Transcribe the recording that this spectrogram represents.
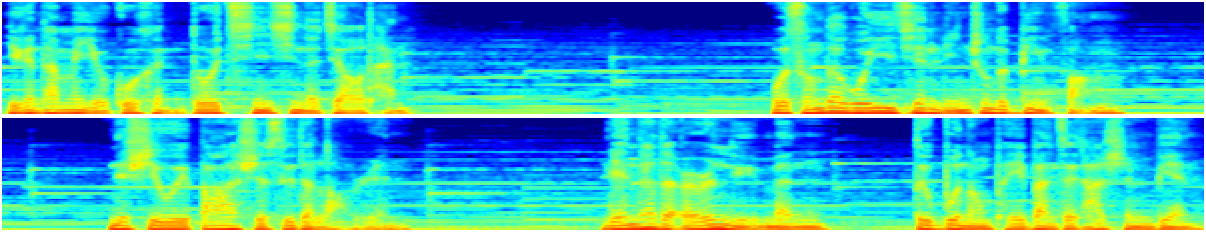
也跟他们有过很多倾心的交谈。我曾到过一间临终的病房，那是一位八十岁的老人，连他的儿女们都不能陪伴在他身边。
